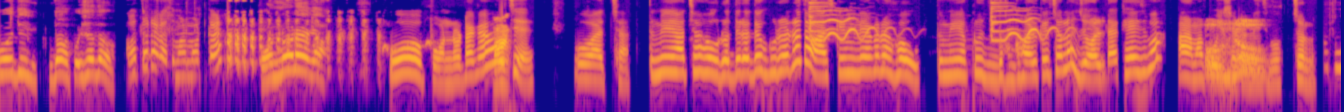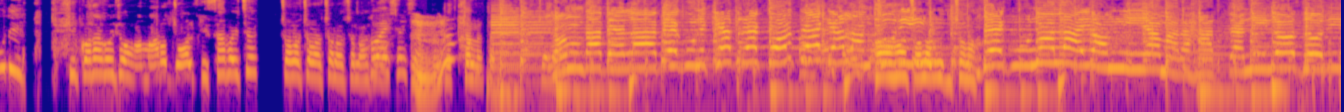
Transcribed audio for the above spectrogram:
বৌদি দাও পয়সা দাও। কত টাকা তোমার মোটকা? পনেরো টাকা। ও পনেরো টাকা হয়েছে? ও আচ্ছা। তুমি আচ্ছা হও রোদে রোদে ঘুরে তো আইসক্রিম লিয়ে করে হও তুমি একটু ঘরকে চলো জলটা খেয়ে আসব আর আমার পয়সাটা নিয়ে আসব। চলো। বৌদি কি কথা কইছো? আমারও জল পিসা পাইছে চলো চলো চলো চলো চলো। চলো চলো সন্ধ্যা বেলা বেগুন ক্ষেত্রে করতে গেলাম হ্যাঁ হ্যাঁ চলো বৌদি চলো। বেগুন লাই অমনি আমার হাতটা নিল ধরি।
